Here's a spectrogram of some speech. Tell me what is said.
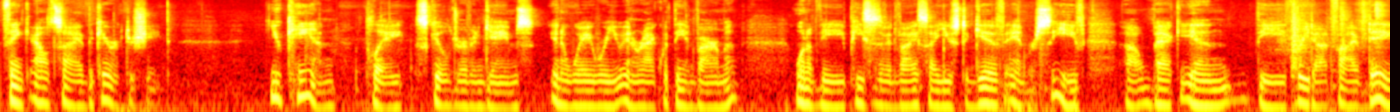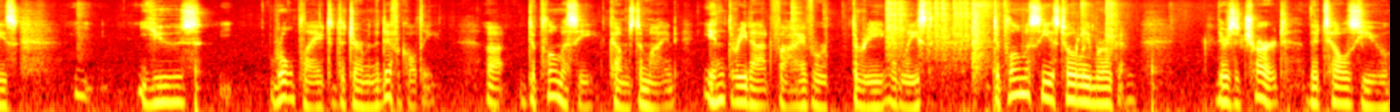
Think outside the character sheet. You can play skill driven games in a way where you interact with the environment. One of the pieces of advice I used to give and receive uh, back in the 3.5 days use roleplay to determine the difficulty. Uh, diplomacy comes to mind. In 3.5, or 3 at least, diplomacy is totally broken. There's a chart that tells you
